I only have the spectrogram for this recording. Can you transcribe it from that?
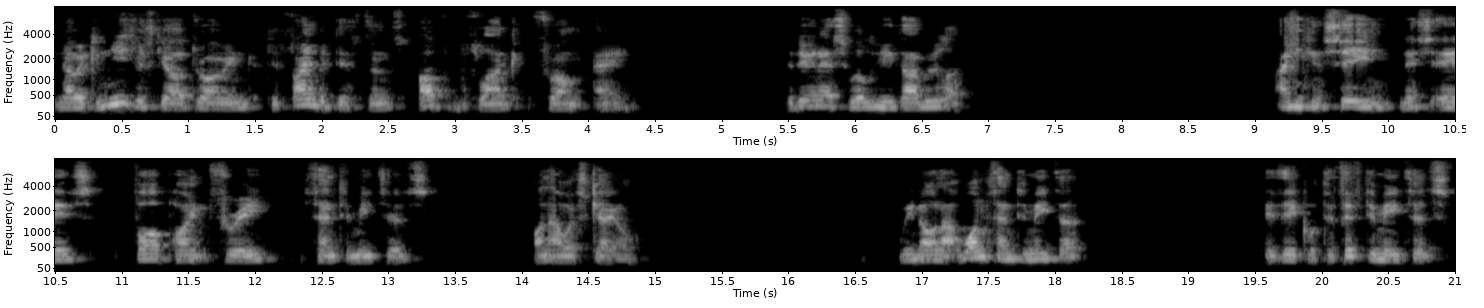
Now we can use the scale drawing to find the distance of the flag from A. To do this we'll use our ruler and you can see this is 4.3 centimeters on our scale. We know that 1 centimeter is equal to 50 meters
